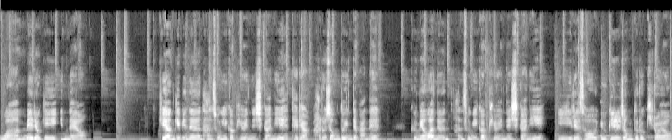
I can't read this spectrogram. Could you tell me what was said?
우아한 매력이 있네요. 계양기비는 한 송이가 피어있는 시간이 대략 하루 정도인데 반해 금영화는 한 송이가 피어있는 시간이 2일에서 6일 정도로 길어요.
